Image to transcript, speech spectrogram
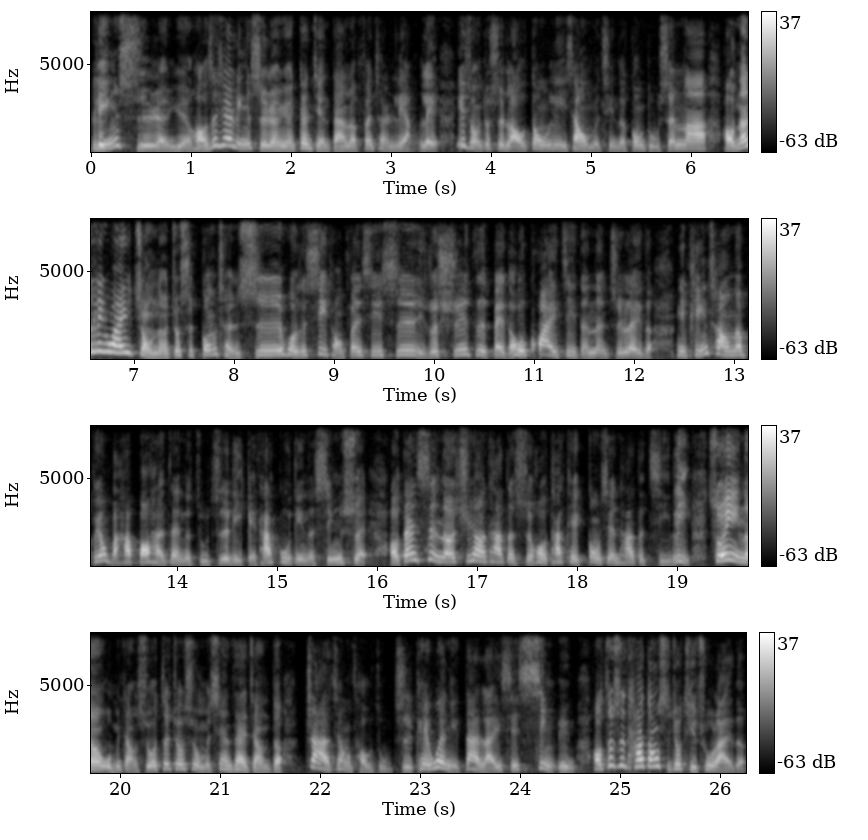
临时人员哈。这些临时人员更简单了，分成两类，一种就是劳动力，像我们请的工读生啦。好，那另外一种呢，就是工程师或者系统分析师，也就是师字辈的或会计等等之类的。你平常呢，不用把它包含。在你的组织里，给他固定的薪水哦。但是呢，需要他的时候，他可以贡献他的吉利。所以呢，我们讲说，这就是我们现在讲的炸酱草组织，可以为你带来一些幸运哦。这是他当时就提出来的。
